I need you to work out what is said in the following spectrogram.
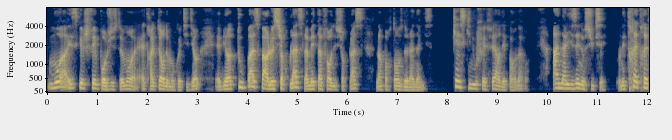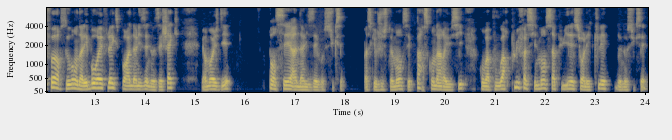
moi, est-ce que je fais pour justement être acteur de mon quotidien? Eh bien, tout passe par le surplace, la métaphore du surplace, l'importance de l'analyse. Qu'est-ce qui nous fait faire des pas en avant? Analyser nos succès. On est très très fort, souvent on a les beaux réflexes pour analyser nos échecs. Mais moi je dis, pensez à analyser vos succès. Parce que justement, c'est parce qu'on a réussi qu'on va pouvoir plus facilement s'appuyer sur les clés de nos succès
